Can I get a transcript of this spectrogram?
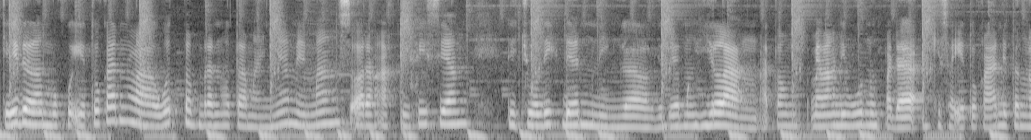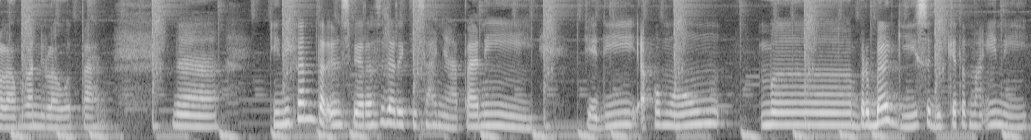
Jadi dalam buku itu kan Laut pemeran utamanya memang seorang aktivis yang diculik dan meninggal gitu ya, menghilang atau memang dibunuh pada kisah itu kan ditenggelamkan di lautan. Nah, ini kan terinspirasi dari kisah nyata nih. Jadi aku mau berbagi sedikit tentang ini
